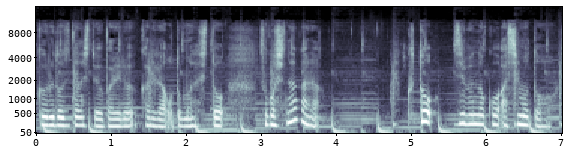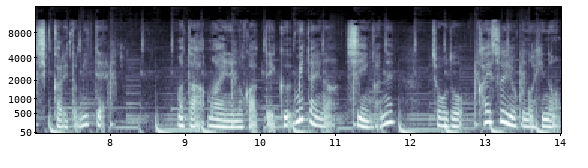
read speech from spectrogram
クールドジ男子と呼ばれる彼らお友達と過ごしながらふと自分のこう足元をしっかりと見てまた前に向かっていくみたいなシーンがねちょうど海水浴の日の、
